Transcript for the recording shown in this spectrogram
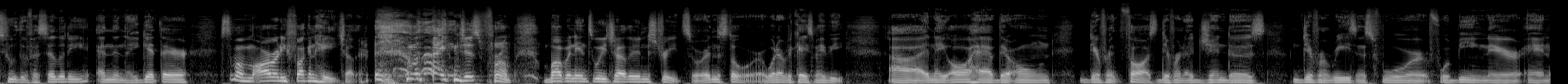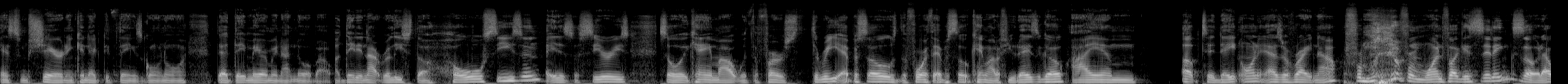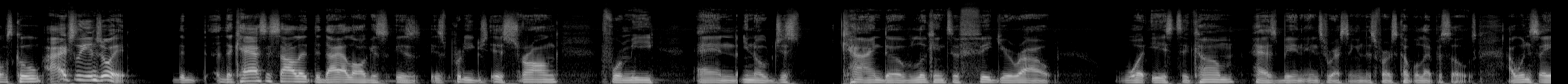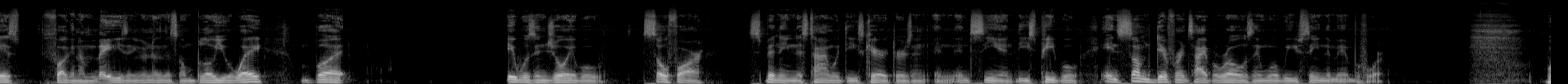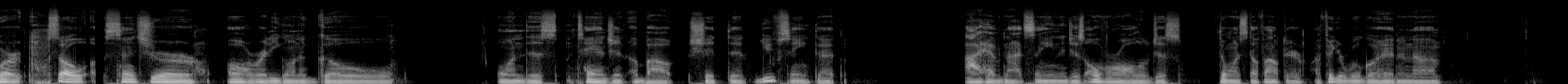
to the facility and then they get there. Some of them already fucking hate each other. Like just from bumping into each other in the streets or in the store or whatever the case may be. Uh, and they all have their own different thoughts different agendas different reasons for for being there and, and some shared and connected things going on that they may or may not know about. They did not release the whole season. It is a series. So it came out with the first three episodes. The fourth episode came out a few days ago. I am up to date on it as of right now from from one fucking sitting. So that was cool. I actually enjoy it. the The cast is solid. The dialogue is is is pretty is strong for me, and you know just kind of looking to figure out what is to come has been interesting in this first couple episodes. I wouldn't say it's fucking amazing or nothing that's gonna blow you away, but it was enjoyable so far spending this time with these characters and, and, and seeing these people in some different type of roles than what we've seen them in before. Work. So since you're already gonna go on this tangent about shit that you've seen that I have not seen and just overall of just throwing stuff out there, I figure we'll go ahead and um,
